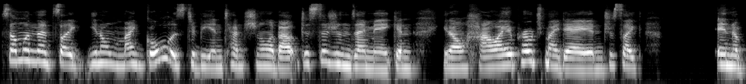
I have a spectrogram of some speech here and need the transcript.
someone that's like you know my goal is to be intentional about decisions i make and you know how i approach my day and just like in a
